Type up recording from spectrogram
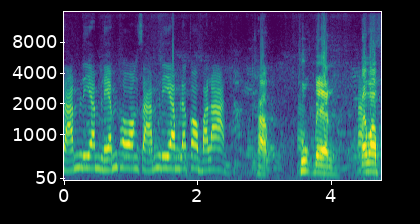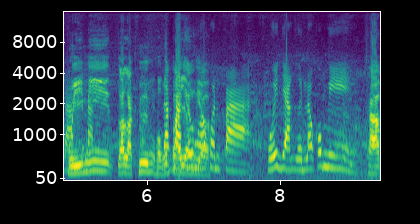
สามเหลี่ยมแหลมทองสามเหลี่ยมแล้วก็บาลานครับ ทุกแบรนด์ครับ แต่ว่าสามปุ๋ยหลักมีหลักๆคือของคนปลาอย่างเดียวหลักๆคือหัคนป่าปุ๋ยอย่างอื่นเราก็มีครับ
